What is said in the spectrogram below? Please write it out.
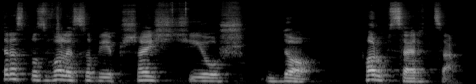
Teraz pozwolę sobie przejść już do chorób serca.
